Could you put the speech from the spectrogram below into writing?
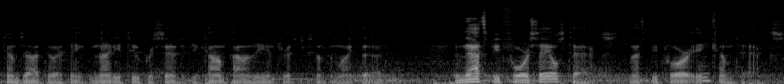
it comes out to I think 92% if you compound the interest or something like that. And that's before sales tax. That's before income tax.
